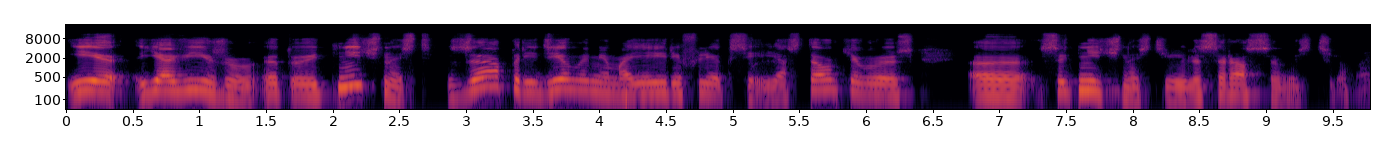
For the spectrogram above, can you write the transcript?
И я вижу эту этничность за пределами моей рефлексии. Я сталкиваюсь э, с этничностью или с расовостью. А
